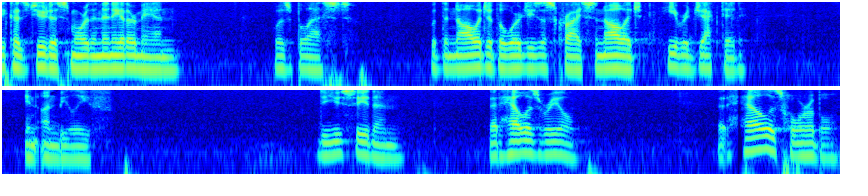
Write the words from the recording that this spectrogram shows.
Because Judas, more than any other man, was blessed with the knowledge of the Lord Jesus Christ, a knowledge he rejected in unbelief. Do you see then that hell is real? That hell is horrible,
